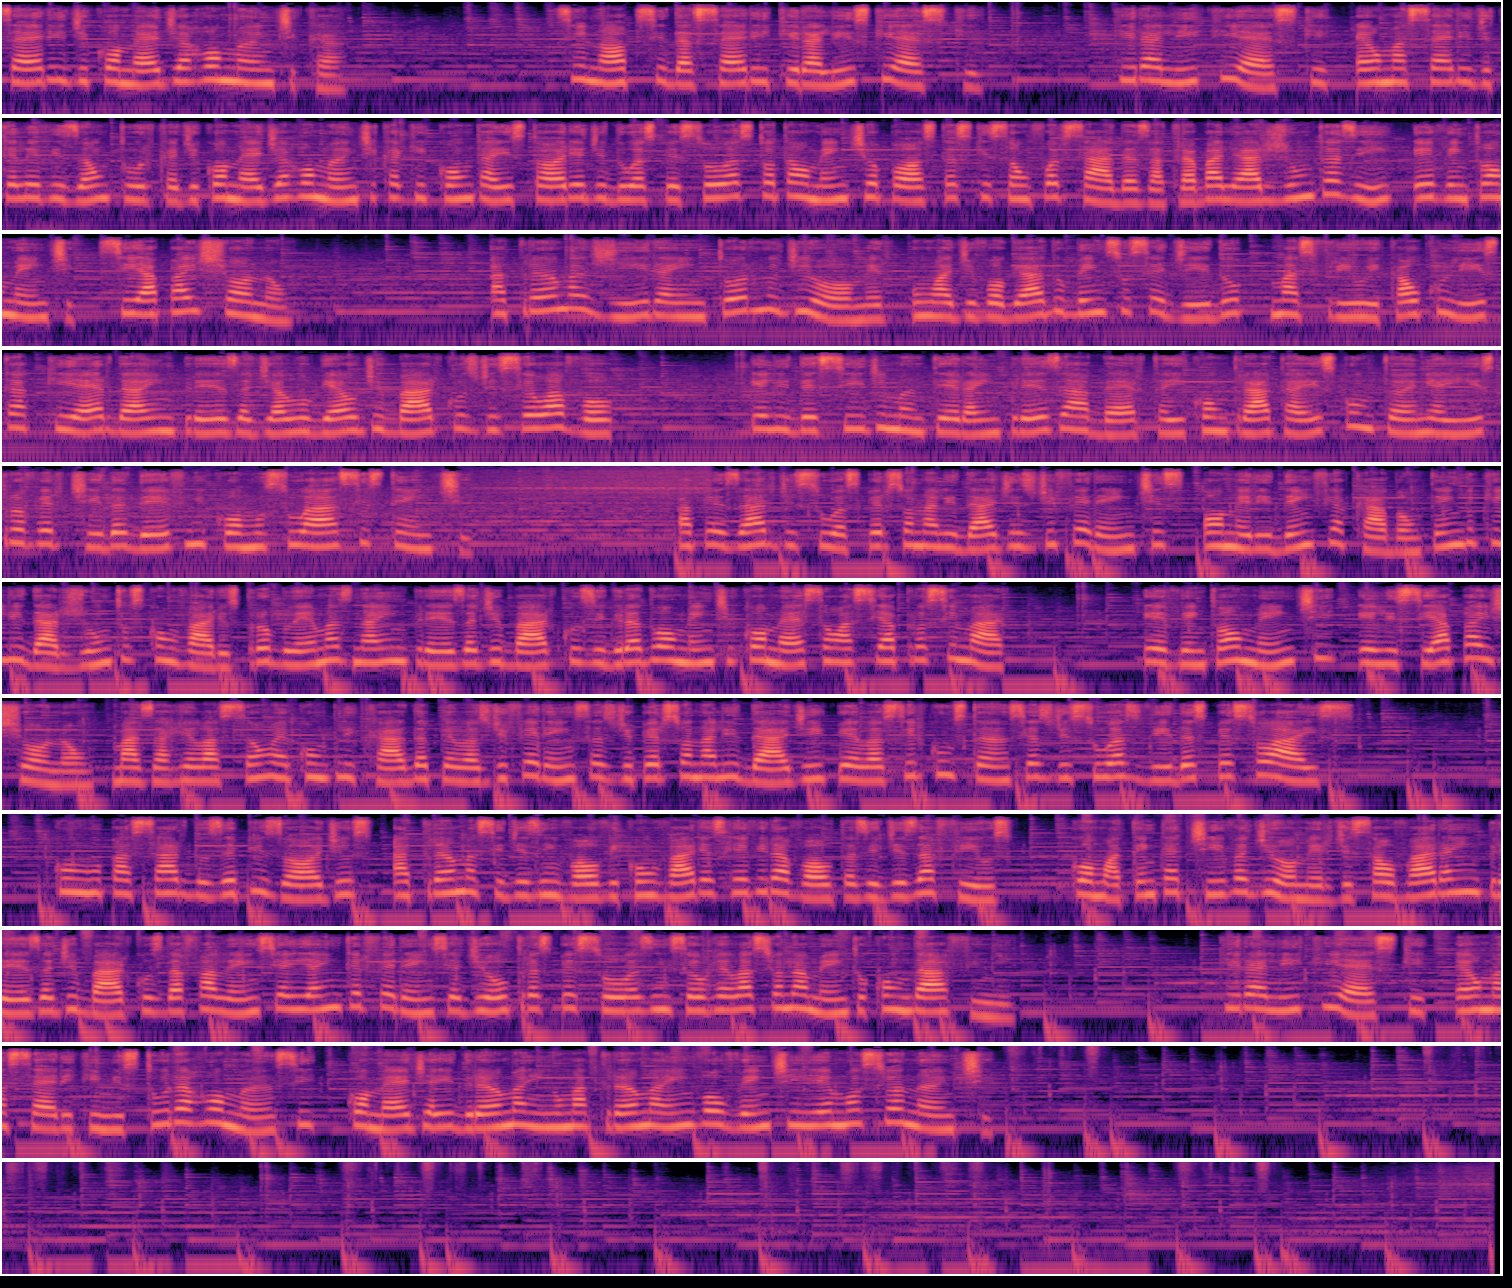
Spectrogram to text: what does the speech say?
Série de comédia romântica. Sinopse da série Kiralik Eski. Kiralik Eski é uma série de televisão turca de comédia romântica que conta a história de duas pessoas totalmente opostas que são forçadas a trabalhar juntas e, eventualmente, se apaixonam. A trama gira em torno de Homer, um advogado bem-sucedido, mas frio e calculista, que herda a empresa de aluguel de barcos de seu avô, ele decide manter a empresa aberta e contrata a espontânea e extrovertida Daphne como sua assistente. Apesar de suas personalidades diferentes, Homer e Daphne acabam tendo que lidar juntos com vários problemas na empresa de barcos e gradualmente começam a se aproximar. Eventualmente, eles se apaixonam, mas a relação é complicada pelas diferenças de personalidade e pelas circunstâncias de suas vidas pessoais. Com o passar dos episódios, a trama se desenvolve com várias reviravoltas e desafios, como a tentativa de Homer de salvar a empresa de barcos da falência e a interferência de outras pessoas em seu relacionamento com Daphne. Kiralik Eski é uma série que mistura romance, comédia e drama em uma trama envolvente e emocionante.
